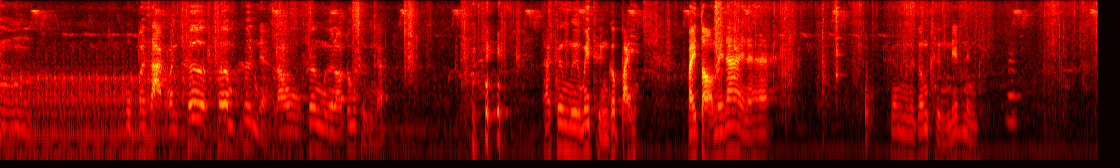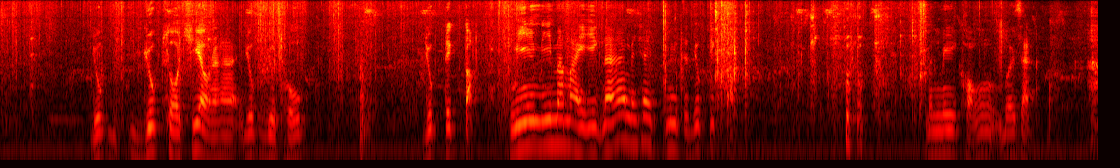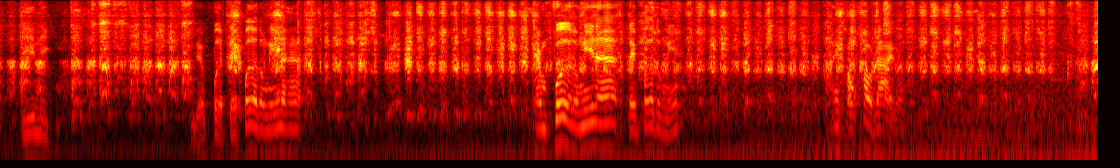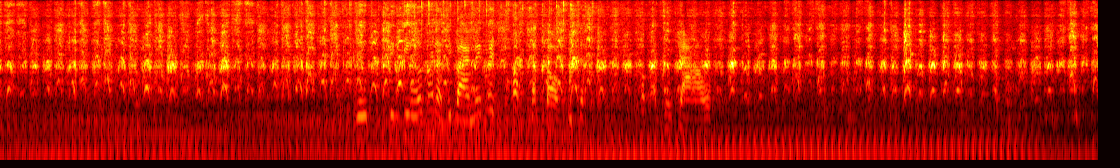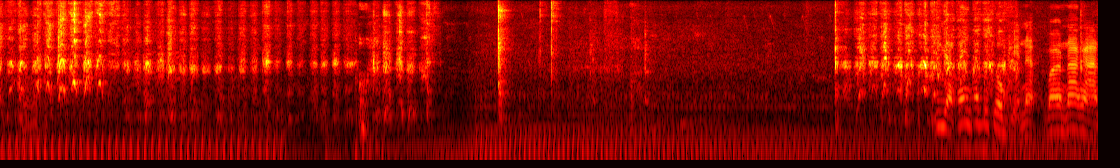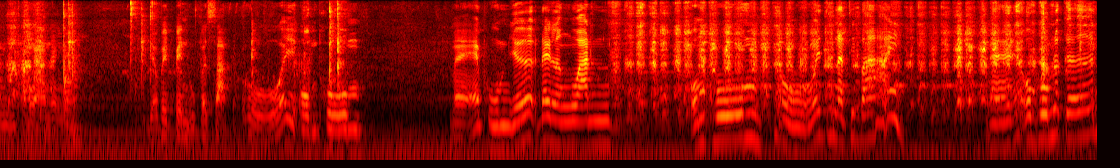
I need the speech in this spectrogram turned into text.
อุปสรรคมันเพิ่มเพิ่มขึ้นเนี่ย เราเครื่องมือเราต้องถึงนะ ถ้าเครื่องมือไม่ถึงก็ไป ไปต่อไม่ได้นะฮะ เครื่องมือต้องถึงนิดนึง ยุคยุคโซเชียลนะฮะ ยุค YouTube ยุค TikTok มีมีมาใหม่อีกนะ ไม่ใช่มีแต่ยุค TikTok มันมีของบริษัทจีนอีก เดี๋ยวเปิดเตเปอร์ตรงนี้นะฮะแคมเฟอร์ตรงนี้นะฮะเตเปอร์ตรงนี้ ให้เขาเข้าได้ก่อนคือจริงๆแล้วท่านอธิบายไม่ค่อยชอบตัดต่อชอบอัดยาวคืออยากให้ ท่านผู้ชมเห็นนะว่าหน้างานทำงานยังไงเดี๋ยวไปเป็นอุปสรรคโอ้โหอมภูมิแหมภูมิเยอะได้รางวัลอมภูมิโอ้ยท่านอธิบายแหมอมภูมิเหลือเกิน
